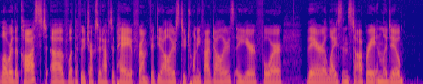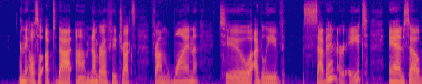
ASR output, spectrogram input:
lower the cost of what the food trucks would have to pay from $50 to $25 a year for their license to operate in Ladue. And they also upped that um, number of food trucks from one to, I believe, seven or eight. And so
